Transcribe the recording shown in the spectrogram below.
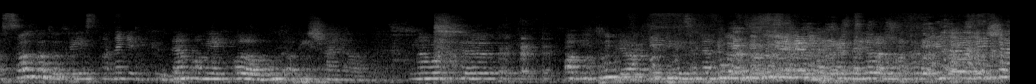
A szaggatott rész a negyedik ütem, ami egy alagút a Pismány alatt. Na most, aki tudja, a foglalkozik, érdekes egy alagútnak a kitervezése,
